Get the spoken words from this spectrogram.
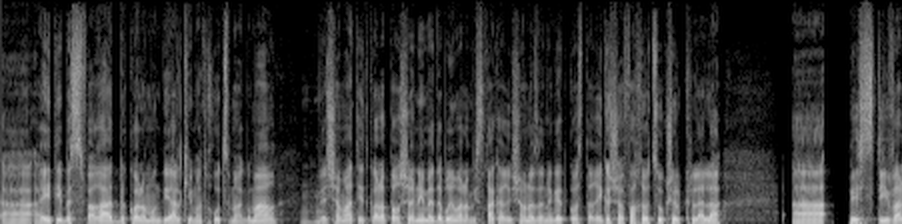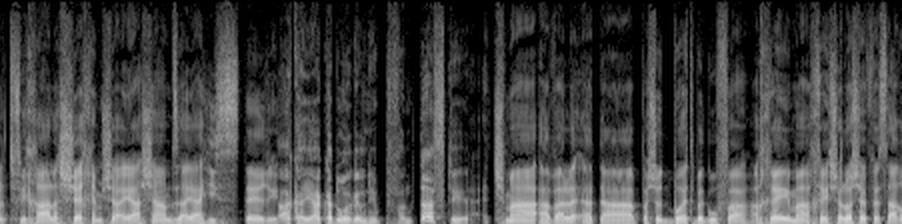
ה- הייתי בספרד בכל המונדיאל כמעט חוץ מהגמר, ושמעתי את כל הפרשנים מדברים על המשחק הראשון הזה נגד קוסטה ריקה, שהפך להיות סוג של קללה. הפסטיבל טפיחה על השכם שהיה שם, זה היה היסטרי. רק היה כדורגל פנטסטי. תשמע, אבל אתה פשוט בועט בגופה. אחרי מה, אחרי 3-0, 4-0,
